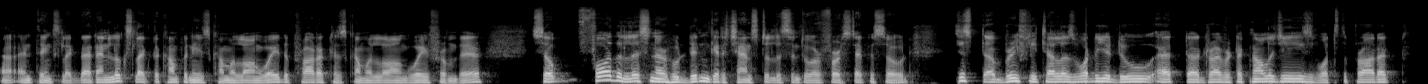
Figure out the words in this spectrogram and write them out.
uh, and things like that. And looks like the company has come a long way. The product has come a long way from there. So, for the listener who didn't get a chance to listen to our first episode, just uh, briefly tell us what do you do at uh, Driver Technologies? What's the product?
